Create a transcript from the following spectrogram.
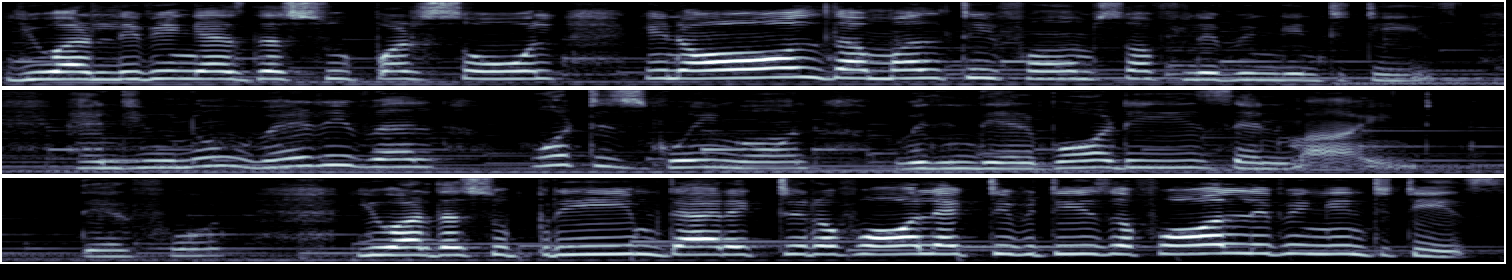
You are living as the super soul in all the multi forms of living entities, and you know very well what is going on within their bodies and mind. Therefore, you are the supreme director of all activities of all living entities.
